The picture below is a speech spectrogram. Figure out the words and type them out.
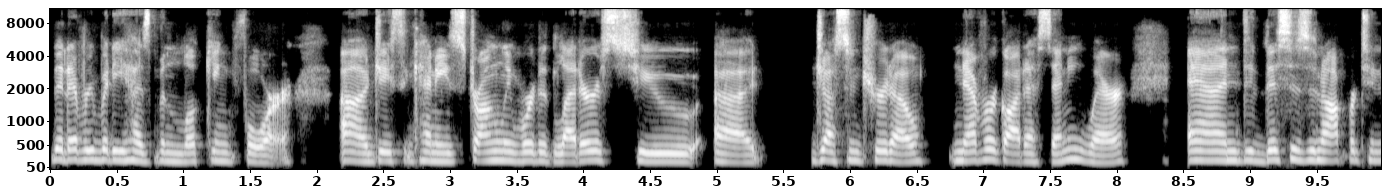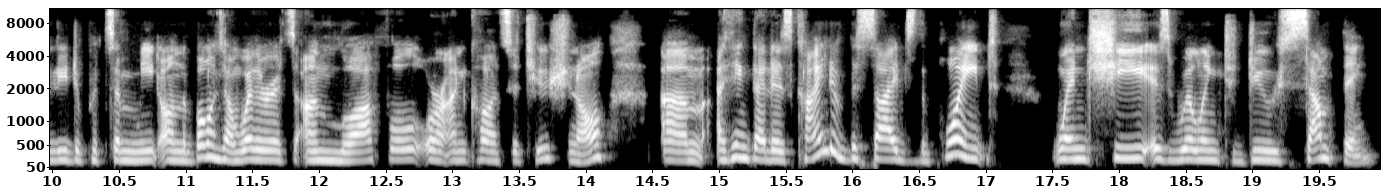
that everybody has been looking for. Uh, Jason Kenney's strongly worded letters to uh, Justin Trudeau never got us anywhere. And this is an opportunity to put some meat on the bones on whether it's unlawful or unconstitutional. Um, I think that is kind of besides the point when she is willing to do something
